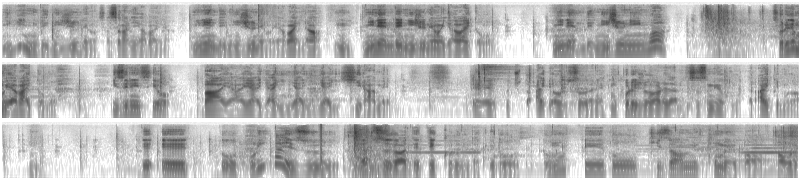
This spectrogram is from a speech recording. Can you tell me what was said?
?2 年で20年はさすがにやばいな。2年で20年はやばいな。うん。2年で20年はやばいと思う。2年で20人は、それでもやばいと思う。いずれにせよ、バーヤーややいやいやいひらめ。えっ、と、ちょっと、あ、いやそうだね。もうこれ以上あれだね。進めようと思ったらアイテムが。うん。で、えっ、と、とりあえず、やつが出てくるんだけど、どの程度刻み込めば倒れて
